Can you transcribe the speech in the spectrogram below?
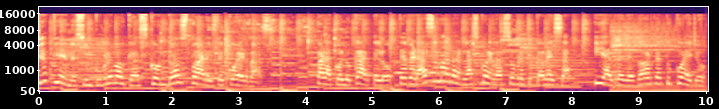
Ya tienes un cubrebocas con dos pares de cuerdas. Para colocártelo, deberás amarrar las cuerdas sobre tu cabeza y alrededor de tu cuello.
